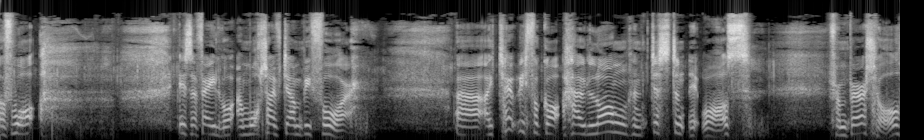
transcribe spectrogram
of what is available and what I've done before. Uh, I totally forgot how long and distant it was from Burtle.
